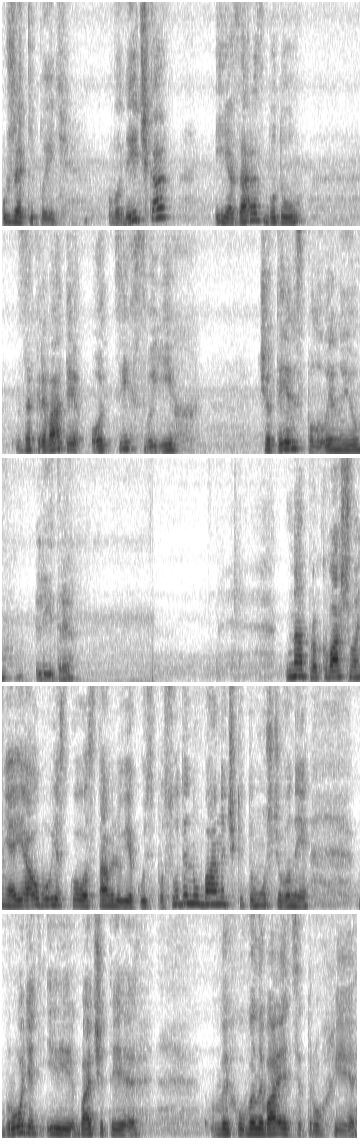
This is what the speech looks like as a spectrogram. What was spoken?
вже кипить водичка, і я зараз буду закривати оцих своїх 4,5 літри. На проквашування я обов'язково ставлю в якусь посудину баночки, тому що вони бродять і, бачите, виливається трохи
